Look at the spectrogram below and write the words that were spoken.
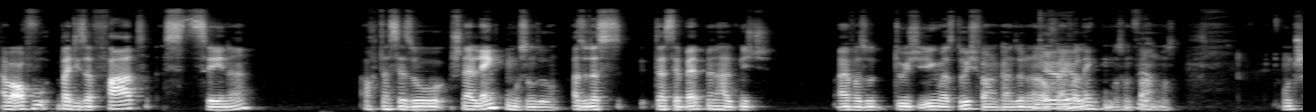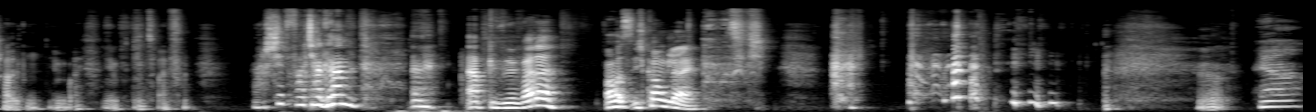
Aber auch wo, bei dieser Fahrtszene, auch dass er so schnell lenken muss und so. Also dass, dass der Batman halt nicht einfach so durch irgendwas durchfahren kann, sondern auch Ja, einfach lenken muss und fahren Ja. muss. Und schalten im, im, im Zweifel. Ah shit, falscher Gang! Äh, abgewürgt, warte! Aus, ich komm gleich. ja.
